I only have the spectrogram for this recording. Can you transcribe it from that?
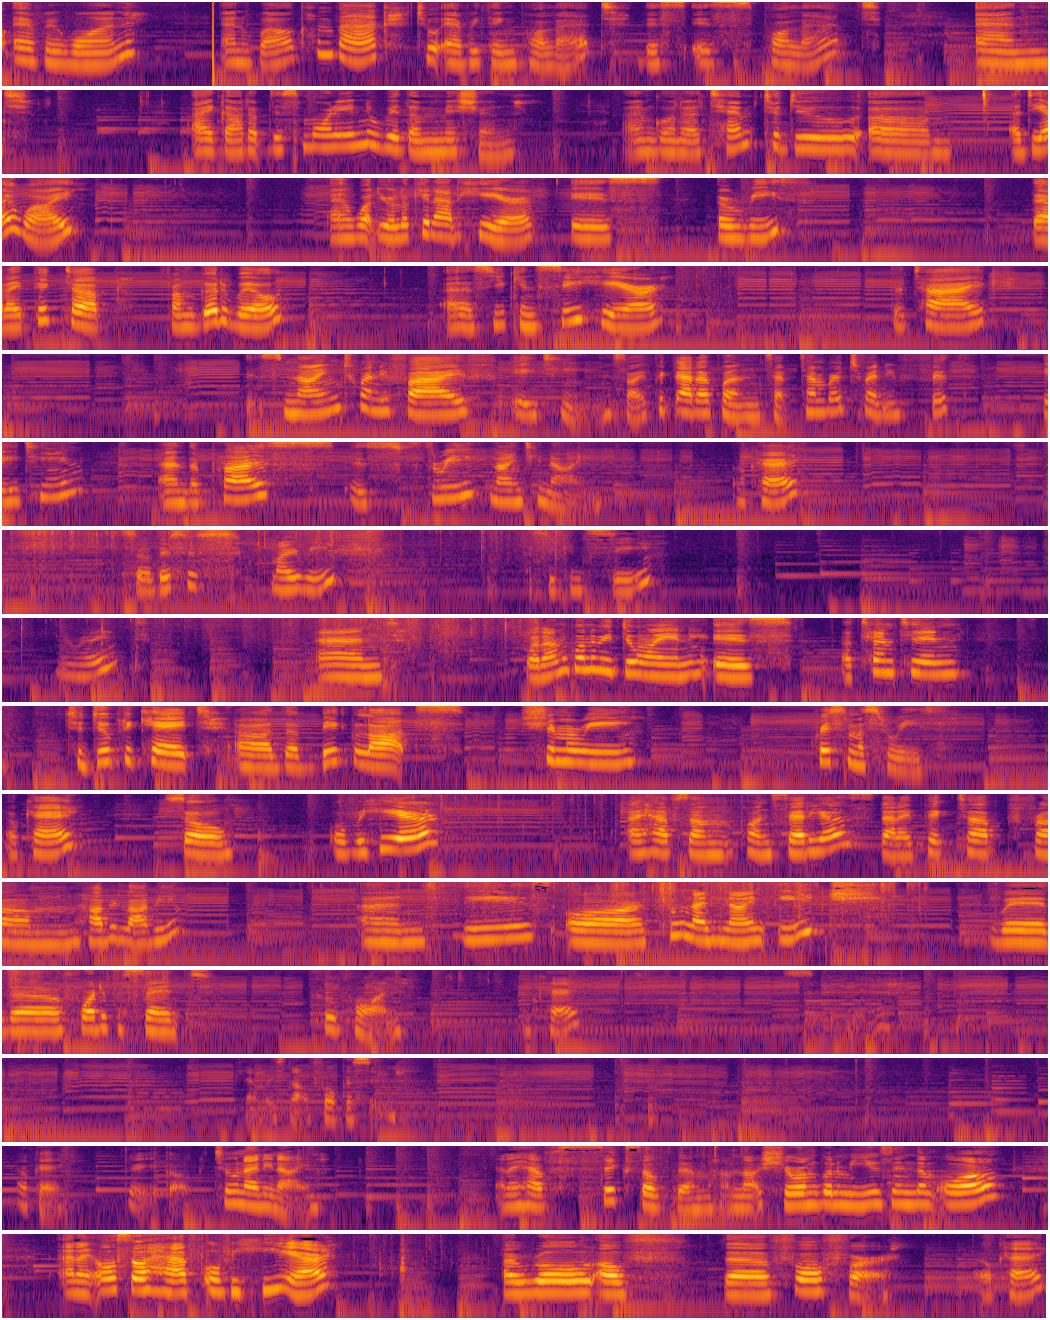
Hello everyone and welcome back to Everything Paulette. This is Paulette and I got up this morning with a mission. I'm going to attempt to do um, a DIY and what you're looking at here is a wreath that I picked up from Goodwill. As you can see here, the tag is 925.18 so I picked that up on September 25th 18 and the price is 3.99 okay? So this is my wreath as you can see. All right. And what I'm going to be doing is attempting to duplicate uh, the Big Lots shimmery Christmas wreath okay? So over here I have some poinsettias that I picked up from Hobby Lobby. And these are $2.99 each with a 40% coupon. Okay. Camera's not focusing. Okay, there you go. $2.99. And I have six of them. I'm not sure I'm going to be using them all. And I also have over here a roll of the faux fur. Okay.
